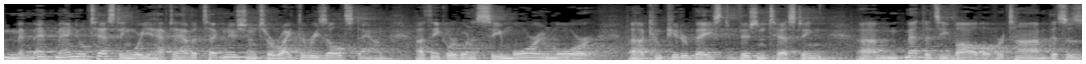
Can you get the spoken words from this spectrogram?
manual testing where you have to have a technician to write the results down. I think we're going to see more and more uh, computer based vision testing um, methods evolve over time. This is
